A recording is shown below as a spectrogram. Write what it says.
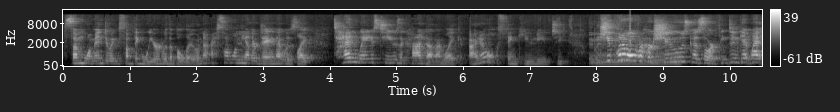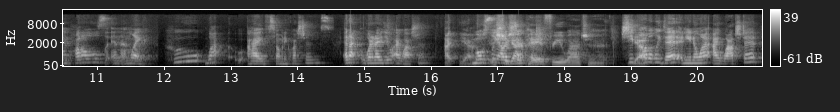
some woman doing something weird with a balloon. I saw one the other day that was like 10 ways to use a condom. I'm like, I don't think you need to. She put them over her shoes because so her feet didn't get wet in puddles. And I'm like, who? What? I have so many questions. And I, what did I do? I watched it. I, yeah. Mostly And out she of sheer got paid for you watching it. She Yep. probably did. And you know what? I watched it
